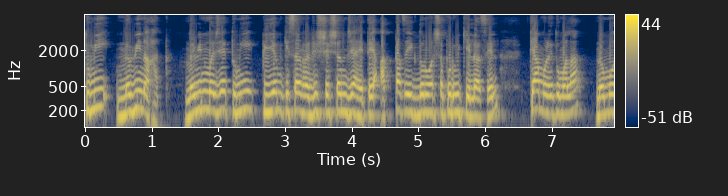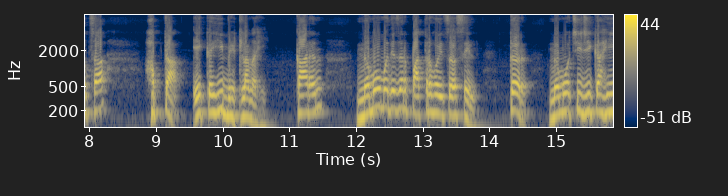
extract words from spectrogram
तुम्ही नवीन आहात. नवीन म्हणजे तुम्ही पी एम किसान रजिस्ट्रेशन जे आहे ते आत्ताच एक दोन वर्षापूर्वी केलं असेल त्यामुळे तुम्हाला नमोचा हप्ता एकही भेटला नाही. कारण नमोमध्ये जर पात्र व्हायचं असेल तर नमोची जी काही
